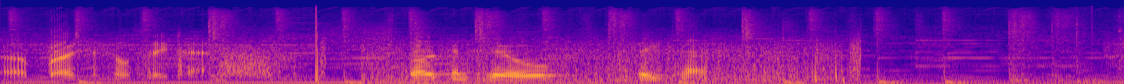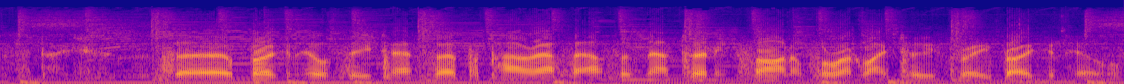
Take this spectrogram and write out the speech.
uh, Broken Hill CTAF. Broken Hill, CTAF. Stations, uh, Broken Hill CTAF, uh, Papa Alpha Alpha is now turning final for runway 23, Broken Hill.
